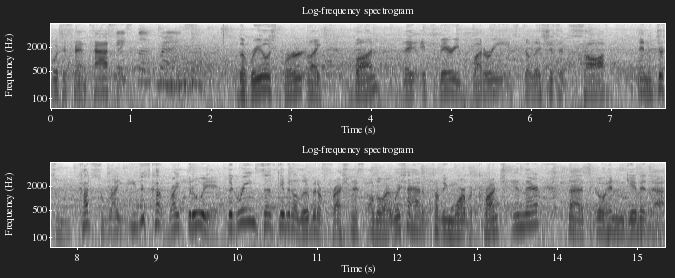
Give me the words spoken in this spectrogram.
which is fantastic. Taste the fries. The brioche bur- like bun, it's very buttery. It's delicious. It's soft, and it just cuts right. You just cut right through it. The greens does give it a little bit of freshness, although I wish I had something more of a crunch in there uh, to go ahead and give it. Uh,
